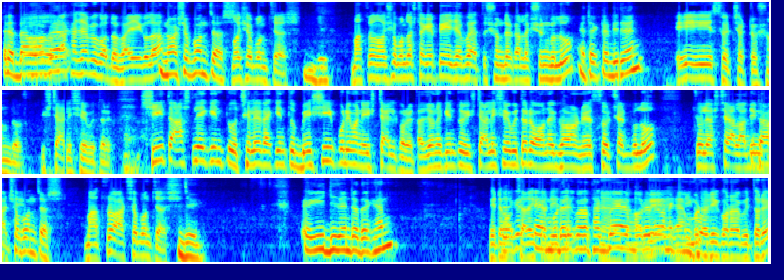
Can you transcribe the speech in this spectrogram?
এটার দাম হবে রাখা যাবে কত ভাই এগুলা? নশো পঞ্চাশ। নয়শো পঞ্চাশ। জি। মাত্র নয়শো পঞ্চাশ টাকায় পেয়ে যাব এত সুন্দর কালেকশনগুলো এটা একটা ডিজাইন এই সোয়েটশার্টটাও সুন্দর স্টাইলিশের ভিতরে। শীত আসলে কিন্তু ছেলেরা কিন্তু বেশি পরিমাণে স্টাইল করে তার জন্য কিন্তু স্টাইলিশের ভিতরে অনেক ধরনের সোয়েটশার্টগুলো চলে আসছে আলাদিন এটা হাটে। আটশো পঞ্চাশ। মাত্র আটশো পঞ্চাশ। জি। এই ডিজাইনটা দেখেন। এটা হচ্ছে আরেকটা ডিজাইন করা থাকবে, নিখুঁত। এমব্রয়ডারি করার ভিতরে।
